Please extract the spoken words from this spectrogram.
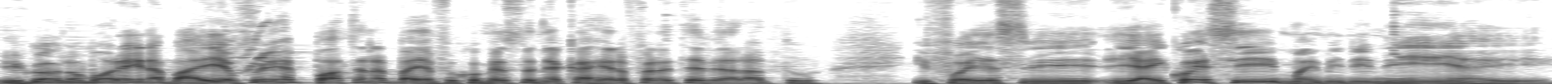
E quando eu morei na Bahia, eu fui repórter na Bahia. Foi o começo da minha carreira, foi na TV Aratu. E foi esse. E aí conheci Mãe Menininha e,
